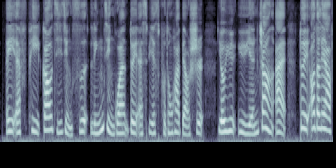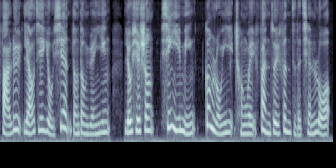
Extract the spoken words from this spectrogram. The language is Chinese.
AFP 高级警司林警官对 SBS 普通话表示，由于语言障碍、对澳大利亚法律了解有限等等原因，留学生、新移民更容易成为犯罪分子的钱罗。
